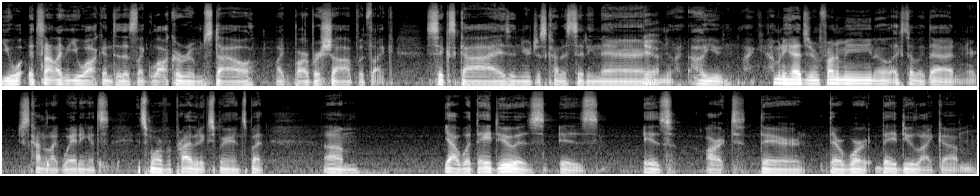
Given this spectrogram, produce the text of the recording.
you. It's not like you walk into this like locker room style like barber shop with like six guys and you're just kind of sitting there Yeah. and you're like, oh, you like how many heads are in front of me? You know, like stuff like that. And you're just kind of like waiting. It's it's more of a private experience, but um, yeah, what they do is is is art. Their their work they do like um,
